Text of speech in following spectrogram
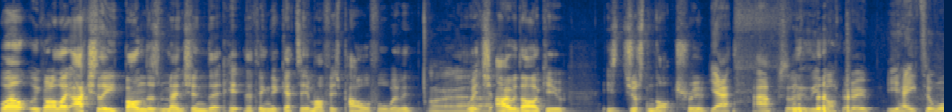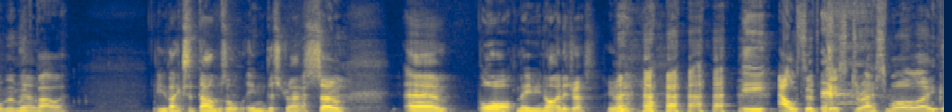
Well, we got to like, actually, Bond has mentioned that hit, the thing that gets him off is powerful women, which I would argue is just not true. Yeah, absolutely not true. He hates a woman with power. He likes a damsel in distress. So, um, or maybe not in a dress. Who knows? he, Out of distress, more like.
